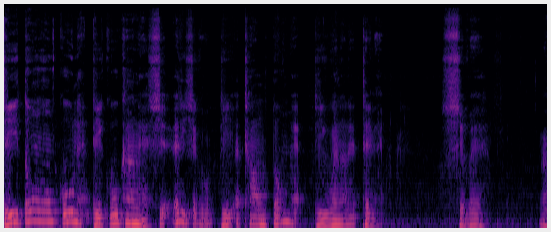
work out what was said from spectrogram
ဒီသုံးလုံးကိုနဲ့ဒီကိုခန်းနဲ့ရှစ်အဲ့ဒီရှစ်ကိုဒီအထောင်သုံးနဲ့ဒီဝင်လာတဲ့ထိတ်နဲ့ရှစ်ပဲအာ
